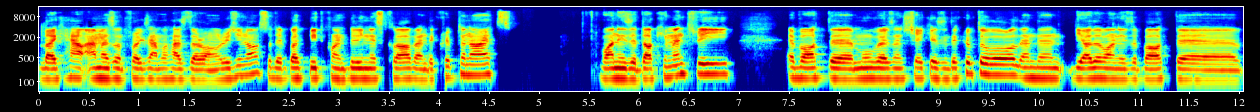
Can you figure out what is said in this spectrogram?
like how Amazon, for example, has their own original. So they've got Bitcoin Billionaires Club and the Kryptonites. One is a documentary about the movers and shakers in the crypto world. And then the other one is about the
